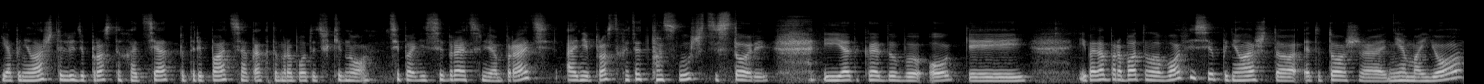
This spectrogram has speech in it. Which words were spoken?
я поняла, что люди просто хотят потрепаться, а как там работать в кино. Типа они собираются меня брать, они просто хотят послушать истории. И я такая думаю, окей. И потом поработала в офисе, поняла, что это тоже не мое,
